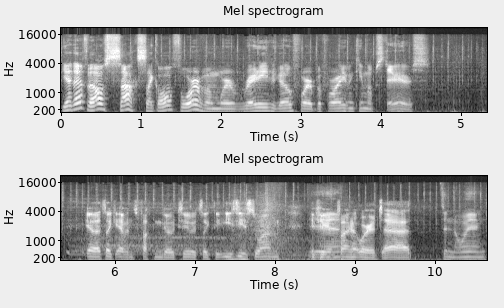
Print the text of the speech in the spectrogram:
Yeah, that valve sucks. Like all four of them were ready to go for it before I even came upstairs. Yeah, that's like Evan's fucking go-to. It's like the easiest one if you can find out where it's at. It's annoying.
